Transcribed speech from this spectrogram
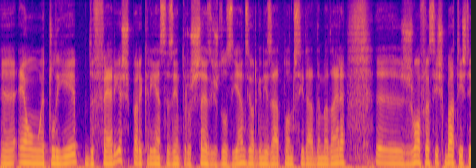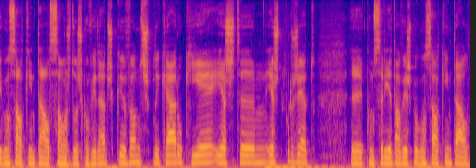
Eh, é um ateliê de férias para crianças entre os 6 e os 12 anos, é organizado pela Universidade da Madeira. Eh, João Francisco Batista e Gonçalo Quintal são os dois convidados que vão nos explicar o que é este, este projeto. Eh, começaria talvez pelo Gonçalo Quintal.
